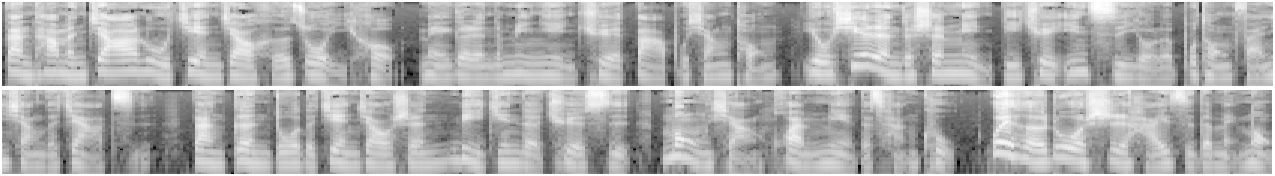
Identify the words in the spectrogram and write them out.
但他们加入建教合作以后，每个人的命运却大不相同。有些人的生命的确因此有了不同凡响的价值，但更多的建教生历经的却是梦想幻灭的残酷。为何弱势孩子的美梦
